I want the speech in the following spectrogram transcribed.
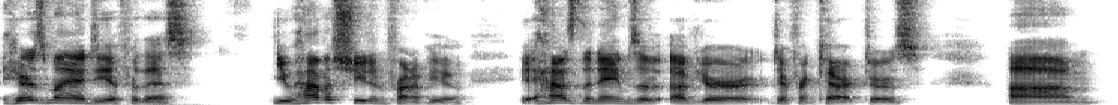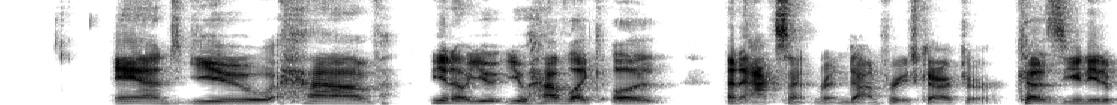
here's my idea for this. You have a sheet in front of you. It has the names of, of your different characters. Um and you have you know, you you have like a an accent written down for each character because you need to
